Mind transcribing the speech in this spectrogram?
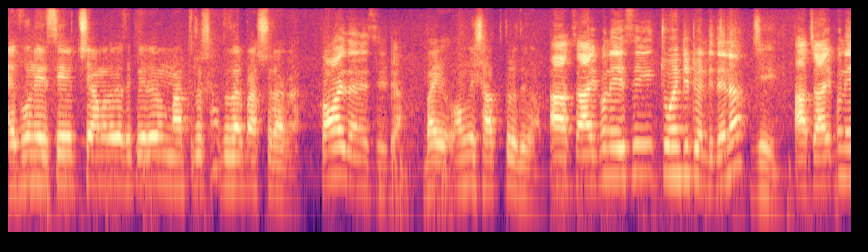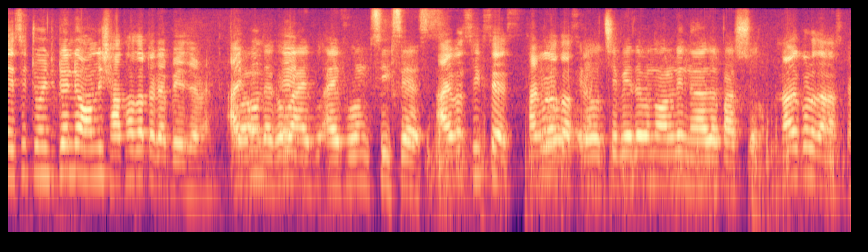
iPhone SE হচ্ছে আমাদের কাছে পেয়ে যাবেন মাত্র সাত হাজার পাঁচশো টাকা। কমাই দেন এসি এটা ভাই অনলি সাত করে দিলাম। আচ্ছা আইফোন এসি টোয়েন্টি টোয়েন্টি তাই না? জি। আচ্ছা iPhone SE twenty twenty only সাত হাজার টাকায় পেয়ে যাবেন। আইফোন আইফোন দেখাবো iPhone six S iPhone six S থাকবে কত আজকে? এটা হচ্ছে পেয়ে যাবেন অনলি নয় হাজার পাঁচশো। নয় করে দেন আজকে।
